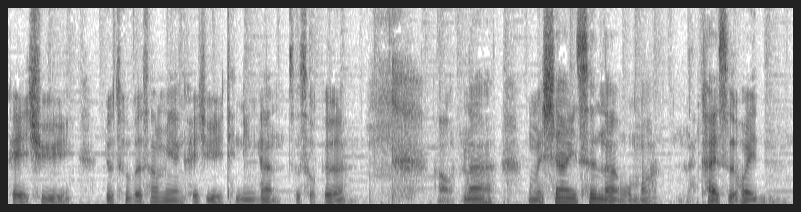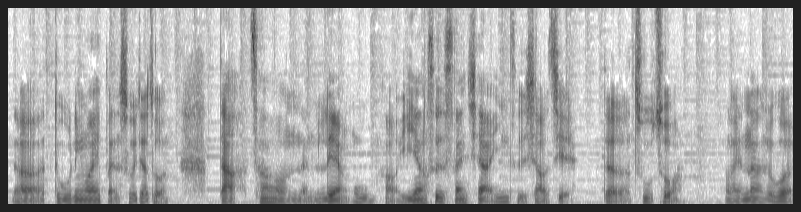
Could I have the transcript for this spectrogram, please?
可以去 YouTube 上面可以去听听看这首歌。好，那我们下一次呢，我们开始会呃读另外一本书，叫做《打造能量屋》哦，一样是山下英子小姐的著作。OK，那如果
